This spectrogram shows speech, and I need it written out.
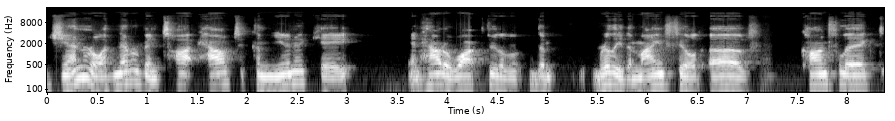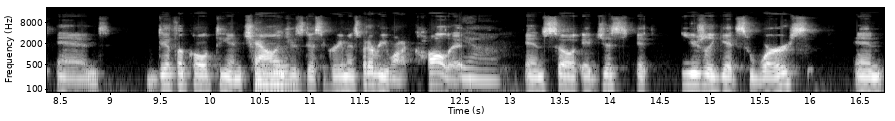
general have never been taught how to communicate and how to walk through the, the really the minefield of conflict and difficulty and mm-hmm. challenges, mm-hmm. disagreements, whatever you want to call it. Yeah. And so it just it usually gets worse. And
